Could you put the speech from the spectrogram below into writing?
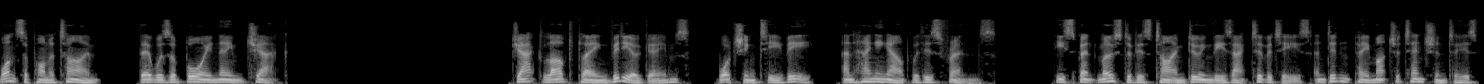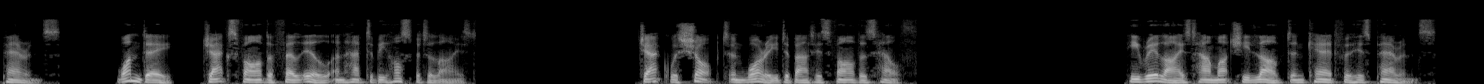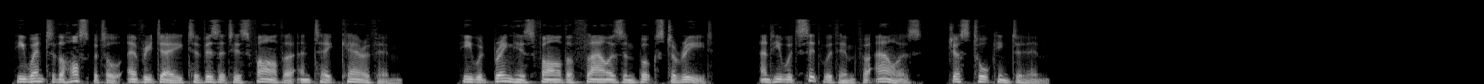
Once upon a time, there was a boy named Jack. Jack loved playing video games, watching TV, and hanging out with his friends. He spent most of his time doing these activities and didn't pay much attention to his parents. One day, Jack's father fell ill and had to be hospitalized. Jack was shocked and worried about his father's health. He realized how much he loved and cared for his parents. He went to the hospital every day to visit his father and take care of him. He would bring his father flowers and books to read, and he would sit with him for hours, just talking to him.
